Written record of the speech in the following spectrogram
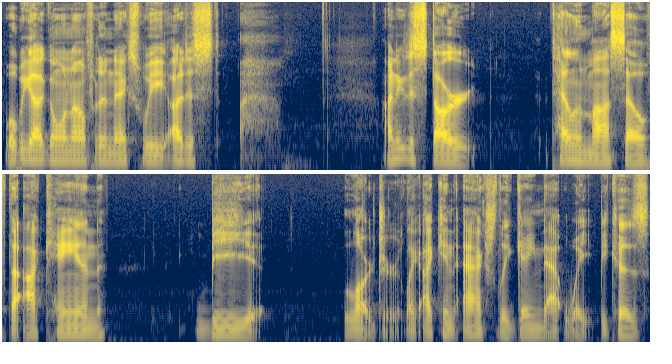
what we got going on for the next week, I just I need to start telling myself that I can be larger. Like I can actually gain that weight because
